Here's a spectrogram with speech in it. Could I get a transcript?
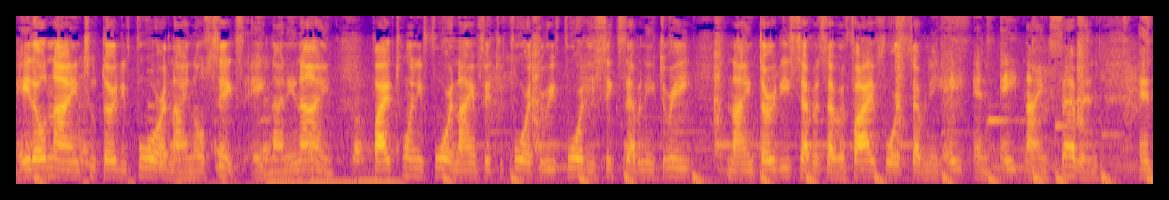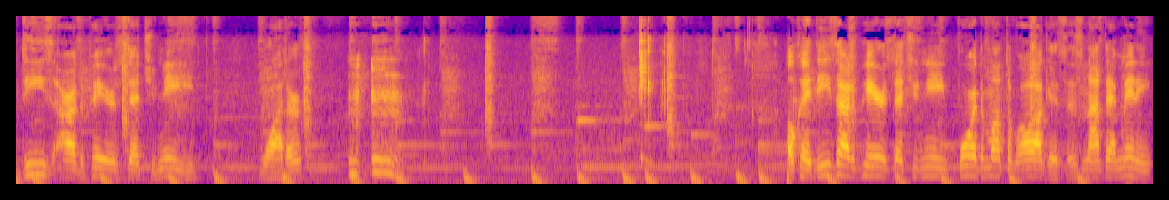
809 234 906 899 524 954 340 673 930 775 478 and 897 and these are the pairs that you need water Okay, these are the pairs that you need for the month of August. It's not that many.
